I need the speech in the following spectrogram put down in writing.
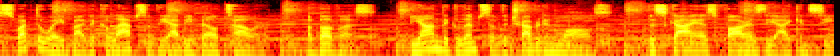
swept away by the collapse of the Abbey Bell Tower. Above us, beyond the glimpse of the travertine walls, the sky as far as the eye can see.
